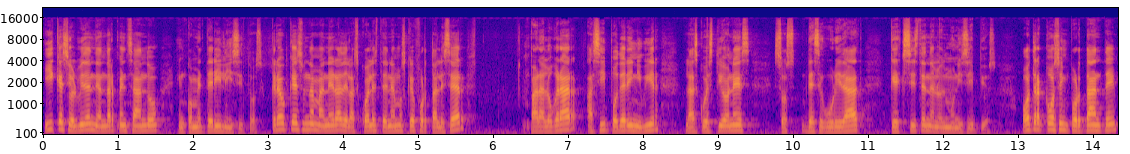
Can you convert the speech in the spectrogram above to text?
y que se olviden de andar pensando en cometer ilícitos. Creo que es una manera de las cuales tenemos que fortalecer para lograr así poder inhibir las cuestiones de seguridad que existen en los municipios. Otra cosa importante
